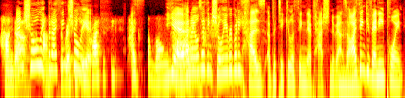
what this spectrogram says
hunger, And surely- um, but I think surely it- crisis, this takes a long time. Yeah, and I also think surely everybody has a particular thing they're passionate about. So Mm. I think if any point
